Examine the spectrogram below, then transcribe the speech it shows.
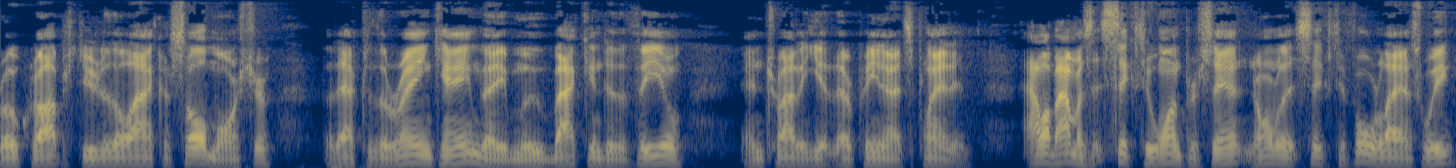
row crops due to the lack of soil moisture, but after the rain came, they moved back into the field and tried to get their peanuts planted. Alabama's at 61%, normally at 64 last week,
